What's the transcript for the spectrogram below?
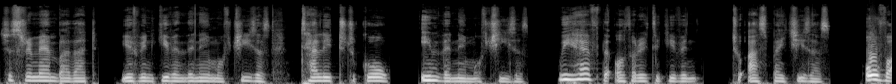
just remember that you have been given the name of Jesus. Tell it to go in the name of Jesus. We have the authority given to us by Jesus over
